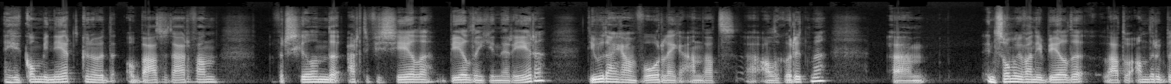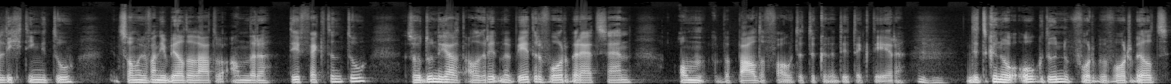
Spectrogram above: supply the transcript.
En gecombineerd kunnen we op basis daarvan verschillende artificiële beelden genereren, die we dan gaan voorleggen aan dat uh, algoritme. Um, in sommige van die beelden laten we andere belichtingen toe. In sommige van die beelden laten we andere defecten toe. Zodoende gaat het algoritme beter voorbereid zijn om bepaalde fouten te kunnen detecteren. Mhm. Dit kunnen we ook doen voor bijvoorbeeld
